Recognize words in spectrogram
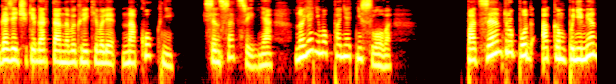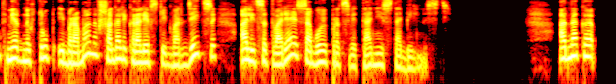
Газетчики гортанно выкрикивали «На кокни!» сенсации дня, но я не мог понять ни слова — по центру под аккомпанемент медных труб и барабанов шагали королевские гвардейцы, олицетворяя собой процветание и стабильность. Однако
